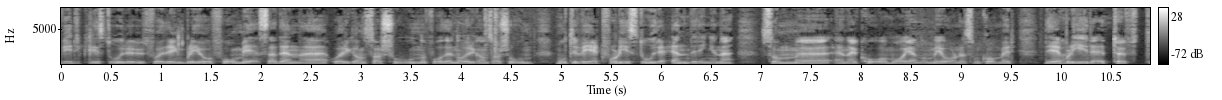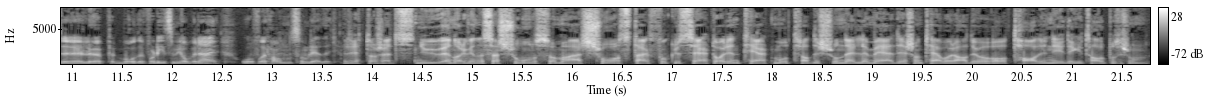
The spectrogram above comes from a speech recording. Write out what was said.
virkelig store utfordring blir jo å få med seg denne organisasjonen, og få denne organisasjonen motivert for de store endringene som NRK må gjennom i årene som kommer. Det blir et tøft løp både for de som jobber her, og for han som leder. Rett og slett snu en organisasjon som er så sterkt fokusert og orientert mot tradisjonelle medier som TV og radio, og ta de nye digitale posisjonene.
